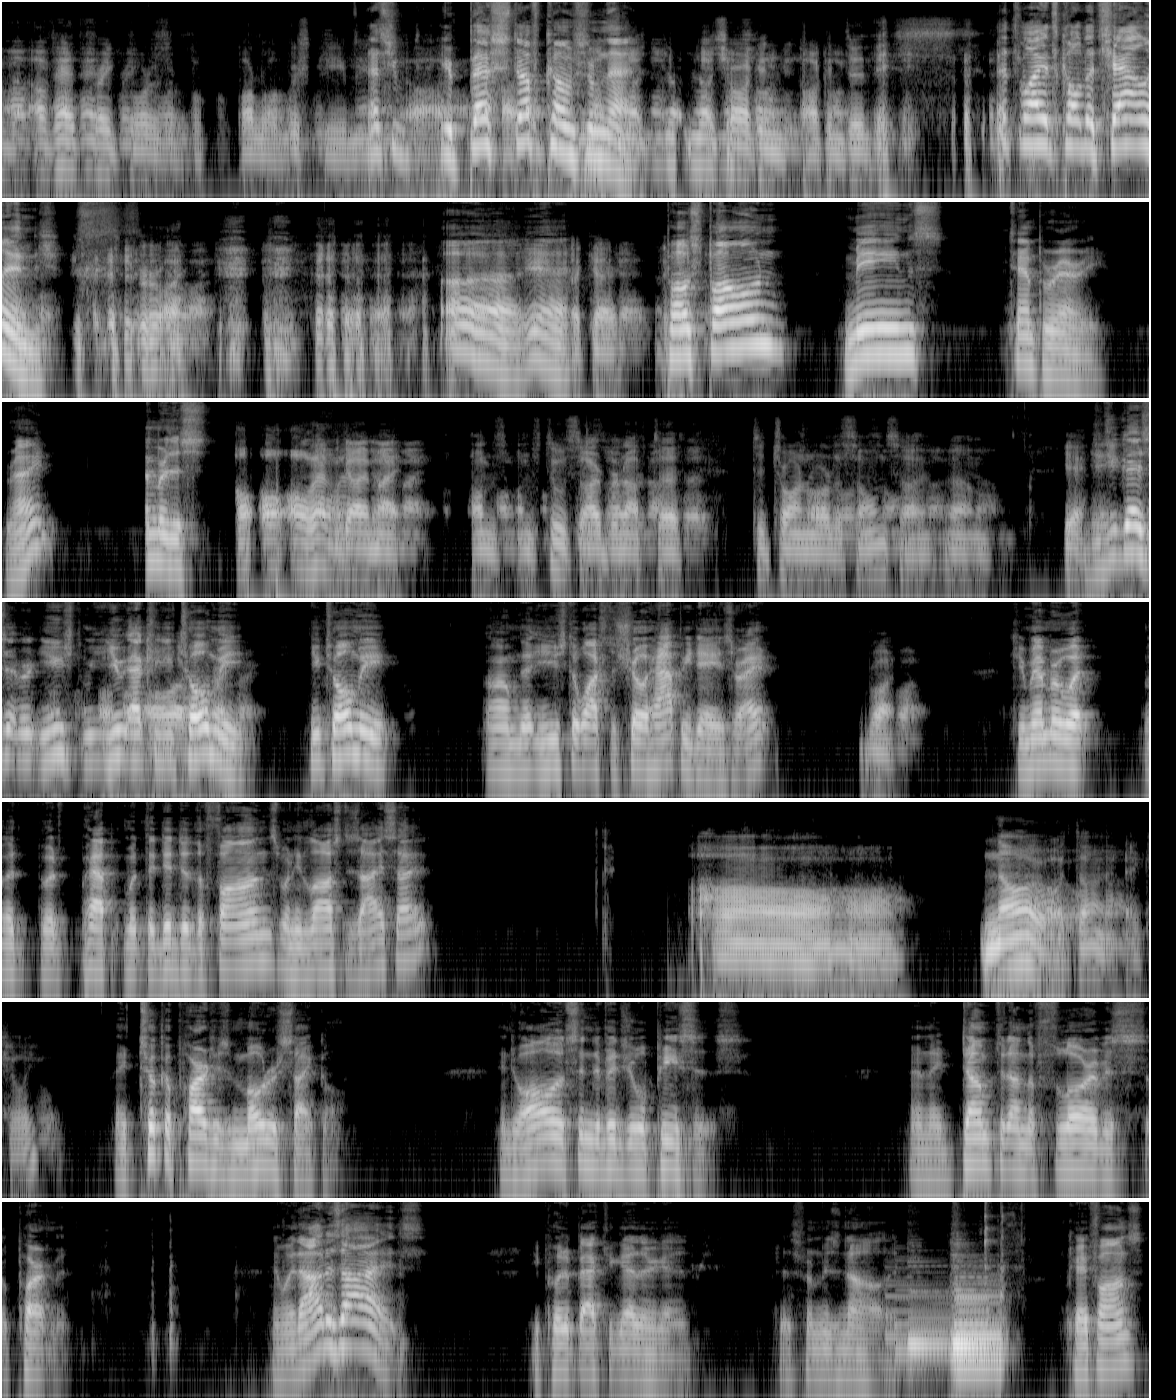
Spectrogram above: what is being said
I've had three quarters of a bottle of whiskey, man. That's your Oh, your best stuff comes from not, that. Not, not, sure I can I can do this. That's why it's called a challenge. right. Uh, yeah. okay. Postpone means temporary, right? Remember this I'll, I'll, I'll have a go, mate. I'm I'm still sober enough to to try and write a song. So um, yeah. Did you guys ever you used, you actually you told me you told me um, that you used to watch the show Happy Days, right? Right. Do you remember what what what happened? What they did to the Fonz when he lost his eyesight? Oh no, I don't actually. They took apart his motorcycle into all its individual pieces, and they dumped it on the floor of his apartment. And without his eyes, he put it back together again, just from his knowledge. Okay, Fonz?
